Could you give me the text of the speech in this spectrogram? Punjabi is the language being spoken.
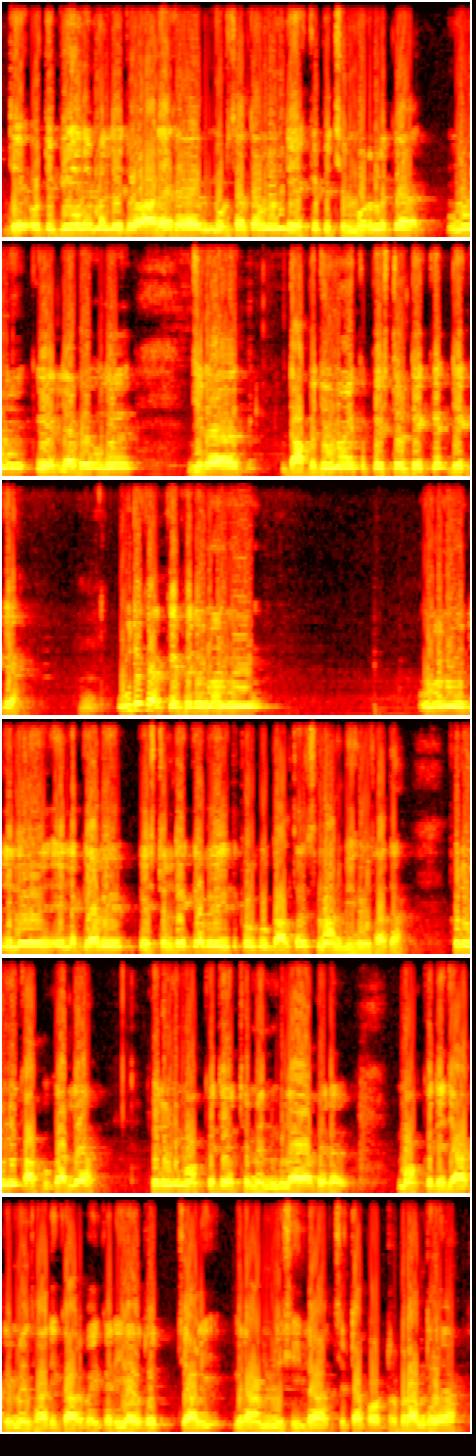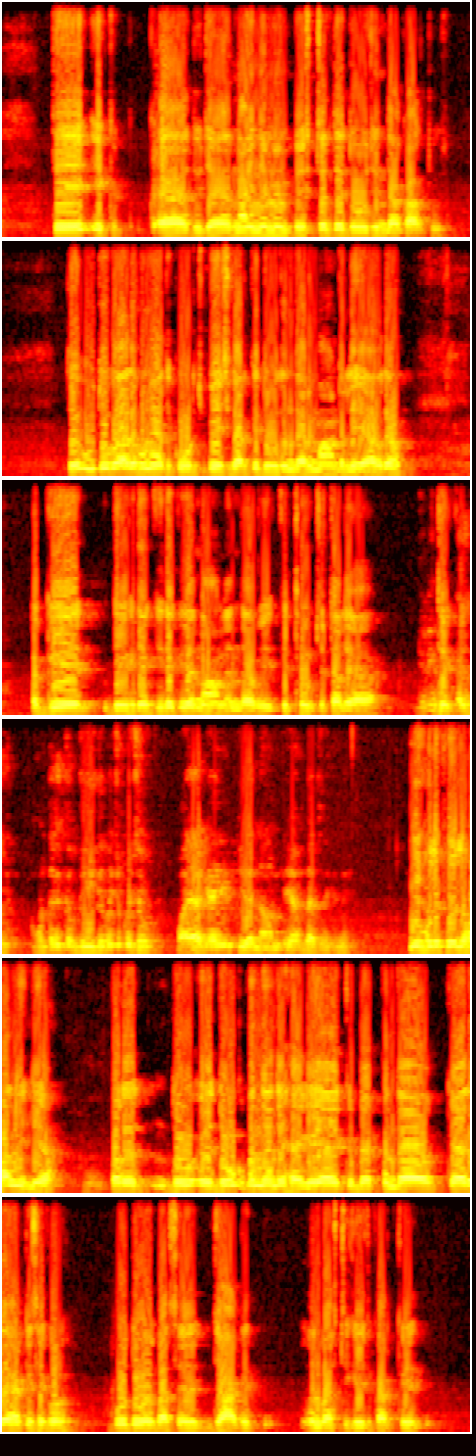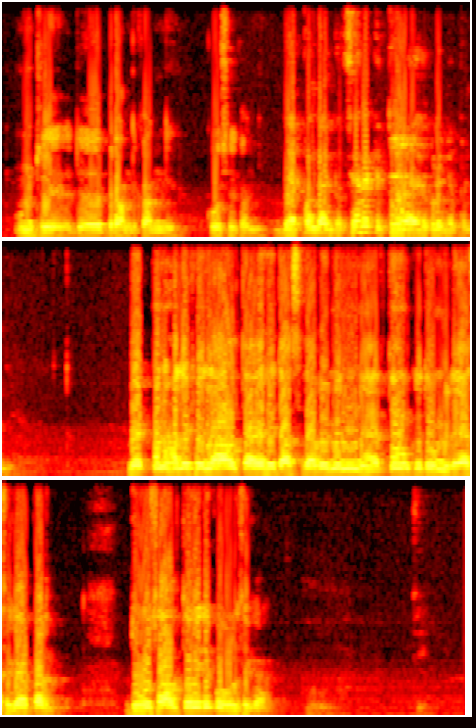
ਤੇ ਉਹ ਟਿੱਬੀਆਂ ਦੇ ਮਹੱਲੇ ਤੋਂ ਆ ਰਿਹਾ ਸੀ ਮੋਟਰਸਾਈਕਲ ਤਾਂ ਉਹਨਾਂ ਨੂੰ ਦੇਖ ਕੇ ਪਿੱਛੇ ਮੁੜਨ ਲੱਗਾ ਉਹਨਾਂ ਨੇ ਘੇਰ ਲਿਆ ਫਿਰ ਉਹਦੇ ਜਿਹੜਾ ਡੱਬ ਚੋਂ ਨਾ ਇੱਕ ਪਿਸਟਲ ਡਿੱਗ ਕੇ ਡਿੱਗ ਗਿਆ। ਉਹਦੇ ਕਰਕੇ ਫਿਰ ਉਹਨਾਂ ਨੂੰ ਉਹਨਾਂ ਨੂੰ ਜਿਹੜੇ ਇਹ ਲੱਗਿਆ ਵੀ ਪਿਸਟਲ ਡਿੱਗ ਗਿਆ ਵੀ ਇਹਦੇ ਕੋਲ ਕੋਈ ਗਲਤ ਸਮਾਨ ਵੀ ਹੋ ਸਕਦਾ। ਫਿਰ ਉਹਨੂੰ ਕਾਬੂ ਕਰ ਲਿਆ। ਫਿਰ ਉਹਨੇ ਮੌਕੇ ਤੇ ਉੱਥੇ ਮੈਨੂੰ ਬੁਲਾਇਆ। ਫਿਰ ਮੌਕੇ ਤੇ ਜਾ ਕੇ ਮੈਂ ਸਾਰੀ ਕਾਰਵਾਈ ਕਰੀ ਆ। ਉਹ ਤੋਂ 40 ਗ੍ਰਾਮ ਨਸ਼ੀਲਾ ਚਿੱਟਾ ਪਾਊਡਰ ਬਰਾਮਦ ਹੋਇਆ ਤੇ ਇੱਕ ਅਹ, ਦੂਜਾ 9mm ਪਿਸਟਲ ਤੇ ਦੋ ਜਿੰਦਾ ਕਾਰਤੂਸ। ਤੇ ਉਹ ਤੋਂ ਬਾਅਦ ਹੁਣ ਅੱਜ ਕੋਰਟ 'ਚ ਪੇਸ਼ ਕਰਕੇ ਦੋ ਦਿਨ ਦਾ ਰਿਮਾਂਡ ਲਿਆ ਉਹਦਾ। ਅੱਗੇ ਦੇਖਦੇ ਕਿਹਦੇ ਕਿਹਦਾ ਕਿਹਦਾ ਨਾਮ ਲੈਂਦਾ ਵੀ ਕਿੱਥੋਂ ਚਿੱਟਾ ਲਿਆ ਜਿਹੜੀ ਹੁਣ ਤੱਕ ਹੁਣ ਤੱਕ ਤਬਦੀਲ ਦੇ ਵਿੱਚ ਕੁਝ ਪਾਇਆ ਗਿਆ ਜੀ ਕਿਹਦਾ ਨਾਮ ਲਿਆ ਵੈਸੇ ਕਿ ਨਹੀਂ ਨਹੀਂ ਹਲੇ ਫਿਲਹਾਲ ਨਹੀਂ ਲਿਆ। ਪਰ ਦੋ ਇਹ ਦੋ ਕੁ ਬੰਦਿਆਂ ਦੇ ਹੈਗੇ ਆ ਇੱਕ ਵੈਪਨ ਦਾ ਕਹਿ ਰਿਹਾ ਕਿਸੇ ਕੋਲ ਉਹ ਦੋਵੇਂ ਪਾਸੇ ਜਾ ਕੇ ਇਨਵੈਸਟੀਗੇਟ ਕਰਕੇ ਉਹਨੂੰ ਟਰੇ- ਬਰਾਮਦ ਕਰਨ ਦੀ ਕੋਸ਼ਿਸ਼ ਕਰਨੀ। ਵੈਪਨ ਦਾ ਦੱਸਿਆ ਨਾ ਕਿੱਥੋਂ ਆਇਆ ਇਹਦੇ ਕੋਲ ਵੈਪਨ ਜੀ? ਵੈਪਨ ਹਲੇ ਫਿਲਹਾਲ ਤਾਂ ਇਹ ਦੱਸਦਾ ਵੀ ਮੈਨੂੰ ਨਹਿਰ ਤੋਂ ਕਿਤੋਂ ਮਿਲਿਆ ਸੀਗਾ ਪਰ 2 ਸਾਲ ਤੋਂ ਇਹਦੇ ਕੋਲ ਸੀਗਾ।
